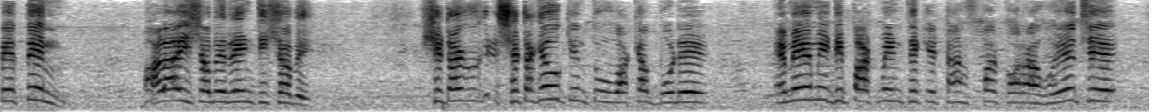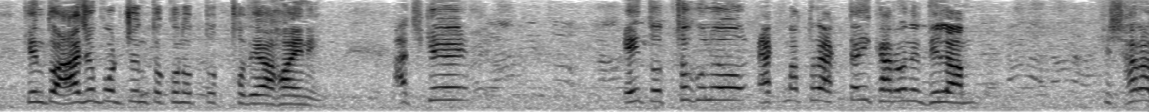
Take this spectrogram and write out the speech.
পেতেন ভাড়া হিসাবে রেন্ট হিসাবে? সেটা সেটাকেও কিন্তু ওয়াকাপ বোর্ডে এমএমই ডিপার্টমেন্ট থেকে ট্রান্সফার করা হয়েছে, কিন্তু আজও পর্যন্ত কোনো তথ্য দেওয়া হয়নি। আজকে এই তথ্যগুলো একমাত্র একটাই কারণে দিলাম যে সারা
